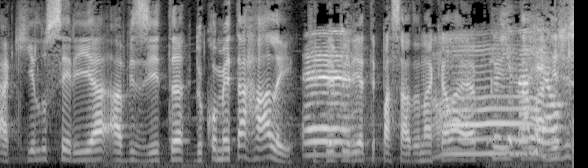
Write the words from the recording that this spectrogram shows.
aquilo seria a visita do cometa Halley, que É. deveria ter passado naquela Ah, época Que e na tá lá real foi um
